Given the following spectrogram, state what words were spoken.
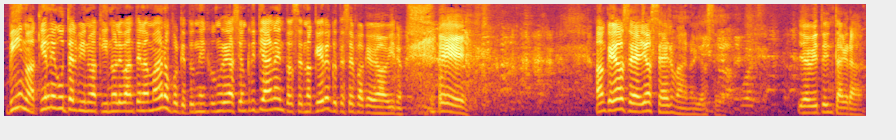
vino. ¿A quién le gusta el vino aquí? No levanten la mano porque tú una congregación cristiana, entonces no quiero que usted sepa que beba vino. Eh, aunque yo sé, yo sé, hermano, yo sé. Yo he visto Instagram.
